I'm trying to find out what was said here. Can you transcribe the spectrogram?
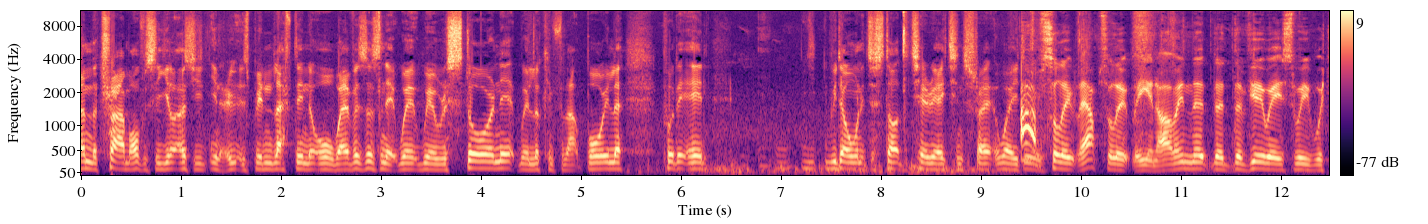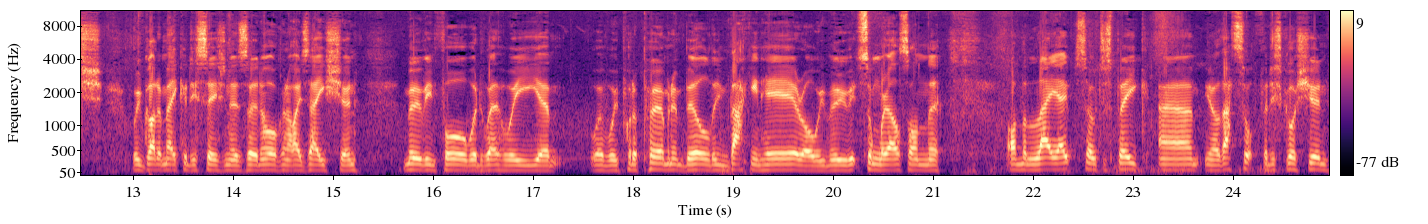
and the tram, obviously, as you, you know, it's been left in all weathers, hasn't it? We're, we're restoring it. We're looking for that boiler, put it in. We don't want it to start deteriorating straight away, do we? Absolutely, absolutely. You know, I mean, the, the, the view is we, which we've got to make a decision as an organisation moving forward whether we um, whether we put a permanent building back in here or we move it somewhere else on the on the layout, so to speak. Um, you know, that's up for discussion.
